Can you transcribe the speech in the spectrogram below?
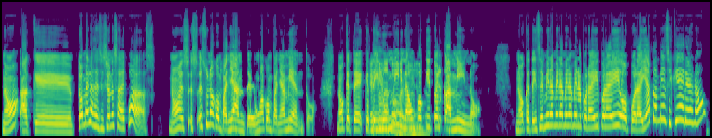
¿no? A que tome las decisiones adecuadas. ¿No? Es, es, es, un acompañante, un acompañamiento, ¿no? Que te, que te ilumina un poquito el camino, ¿no? Que te dice, mira, mira, mira, mira, por ahí, por ahí, o por allá también si quieres, ¿no?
